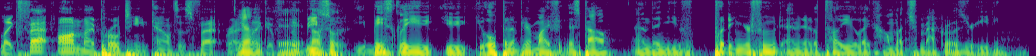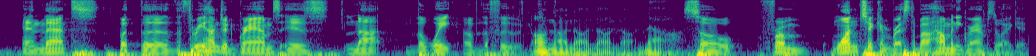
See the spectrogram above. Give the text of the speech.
like fat on my protein counts as fat, right? Yeah. Like if yeah, the beef No, so you, basically, you, you, you open up your MyFitnessPal and then you put in your food and it'll tell you like how much macros you're eating. and that's but the the 300 grams is not the weight of the food. Oh no no no no no! So from one chicken breast, about how many grams do I get?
